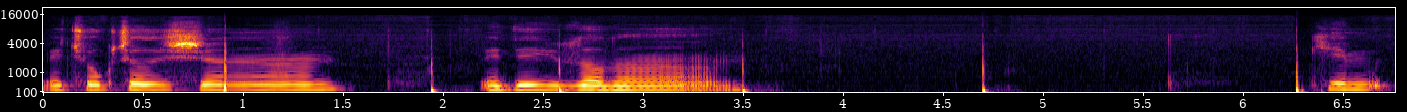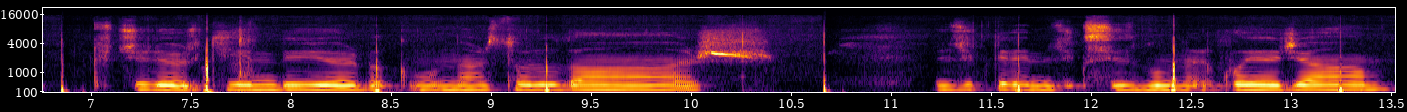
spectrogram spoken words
ve çok çalışın ve de yüz alın. Kim küçülür, kim büyür? Bakın bunlar sorular. Müzikli ve müziksiz bunları koyacağım.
